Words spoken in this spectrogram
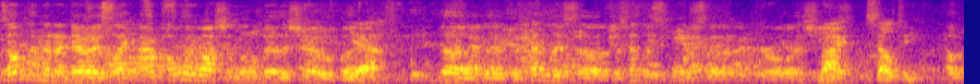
something that I noticed, like I've only watched a little bit of the show, but yeah, the, the, the headless uh, the headless horse uh, girl, uh, she's, right. Celty. Oh,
